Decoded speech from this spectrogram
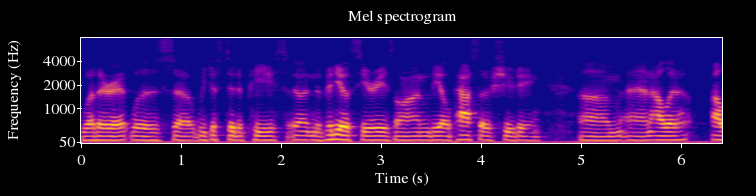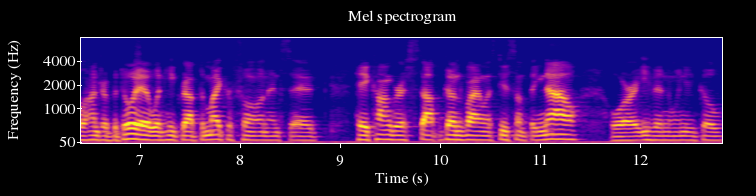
whether it was uh, we just did a piece in the video series on the El Paso shooting um, and Alejandro Bedoya when he grabbed the microphone and said, "Hey, Congress, stop gun violence, do something now." Or even when you go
